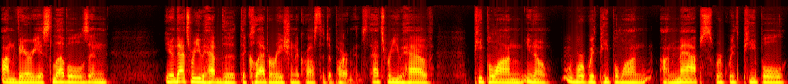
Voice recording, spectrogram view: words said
on various levels and you know that's where you have the the collaboration across the departments that's where you have people on you know work with people on on maps work with people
